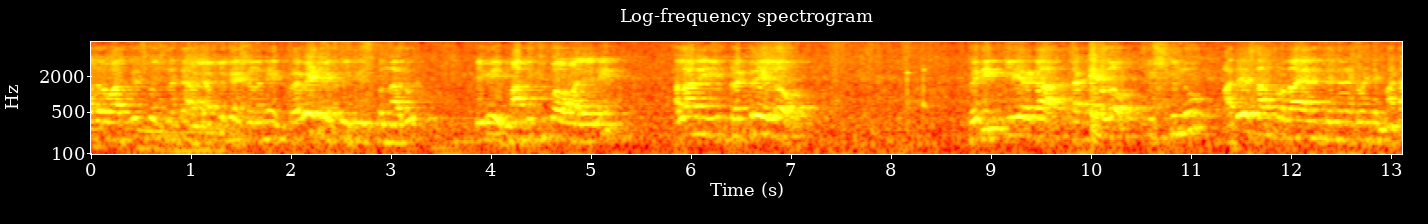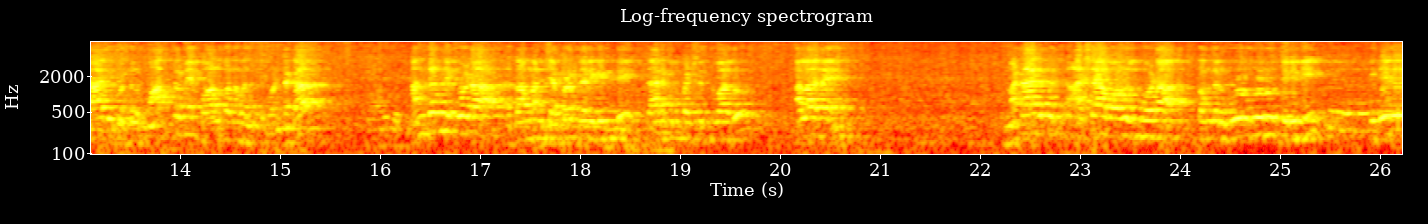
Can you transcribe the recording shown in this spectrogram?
కొందరు వారు తీసుకొచ్చినటువంటి అప్లికేషన్లని ప్రైవేట్ వ్యక్తులు తీసుకున్నారు. ఇవి మాకు ఇచ్చిపోవాలి అని. అలానే ఈ ప్రక్రియలో వెరీ క్లియర్గా చట్టంలో శిష్యులు అదే సంప్రదాయానికి చెందినటువంటి మఠాధిపతులు మాత్రమే పాల్గొనవలసి ఉండగా అందరినీ కూడా రమ్మని చెప్పడం జరిగింది. ధార్మిక పరిషత్ వారు అలానే మఠాధిపతి ఆశావాహులు కూడా కొందరు ఊరు ఊరు తిరిగి ఇదేదో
